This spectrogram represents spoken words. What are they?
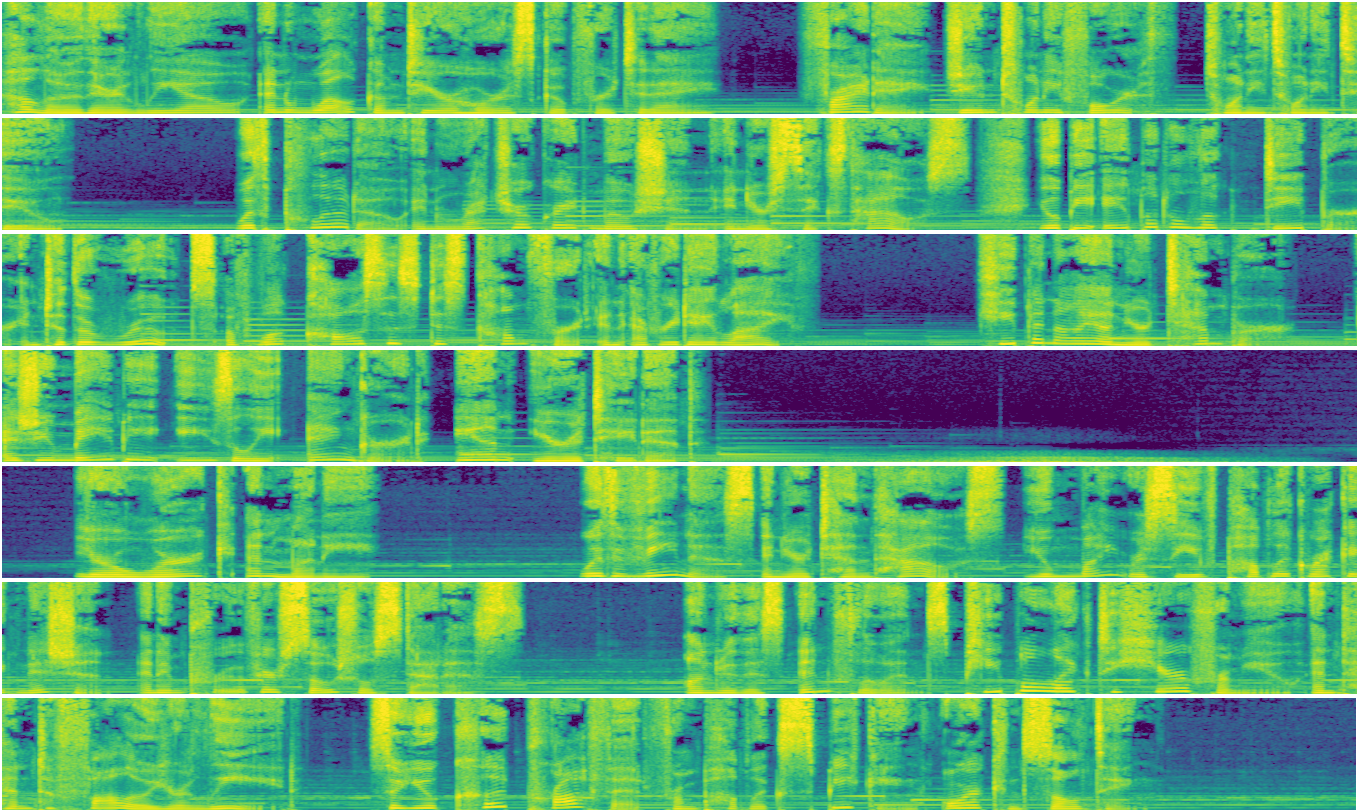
Hello there, Leo, and welcome to your horoscope for today, Friday, June 24th, 2022. With Pluto in retrograde motion in your sixth house, you'll be able to look deeper into the roots of what causes discomfort in everyday life. Keep an eye on your temper, as you may be easily angered and irritated. Your work and money with Venus in your 10th house, you might receive public recognition and improve your social status. Under this influence, people like to hear from you and tend to follow your lead, so you could profit from public speaking or consulting.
